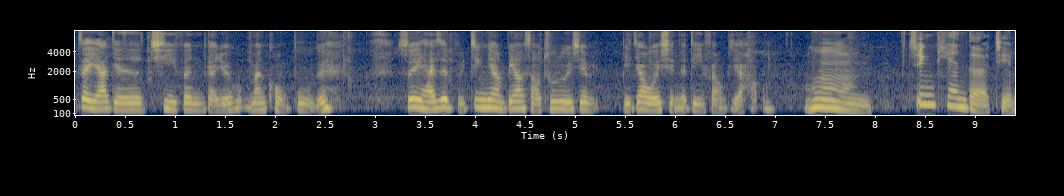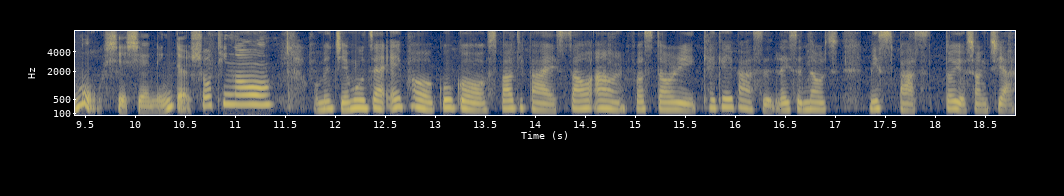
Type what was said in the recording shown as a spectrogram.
在雅典的气氛感觉蛮恐怖的，所以还是尽量不要少出入一些比较危险的地方比较好。嗯。今天的节目，谢谢您的收听哦。我们节目在 Apple、Google、Spotify、SoundOn、Firstory、KK Bus、Listen Notes、Miss Bus 都有上架，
